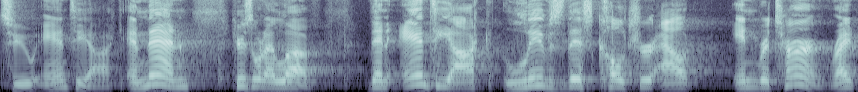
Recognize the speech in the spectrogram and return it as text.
to Antioch. And then, here's what I love. Then Antioch lives this culture out in return, right?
